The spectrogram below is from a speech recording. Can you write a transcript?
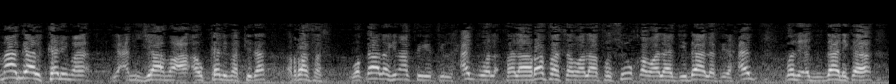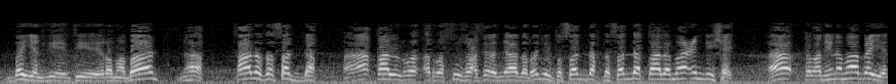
ما قال كلمة يعني جامعة أو كلمة كذا رفث وقال هناك في الحج فلا رفث ولا فسوق ولا جدال في الحج ولأجل ذلك بين في في رمضان قال تصدق. قال الرسول صلى الله عليه وسلم لهذا الرجل تصدق تصدق قال ما عندي شيء. ها طبعا هنا ما بين.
